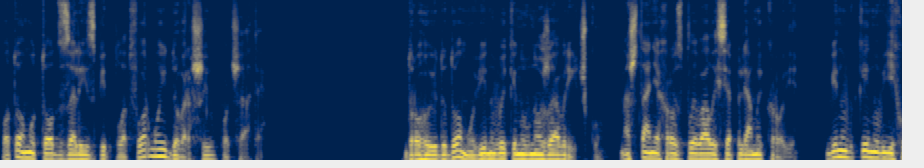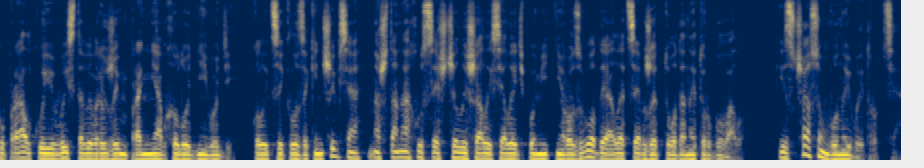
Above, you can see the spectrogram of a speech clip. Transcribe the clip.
потому тот заліз під платформу і довершив почати. Дорогою додому він викинув ножа в річку. На штанях розпливалися плями крові. Він вкинув їх у пралку і виставив режим прання в холодній воді. Коли цикл закінчився, на штанах усе ще лишалися ледь помітні розводи, але це вже Тода не турбувало, і з часом вони витруться.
